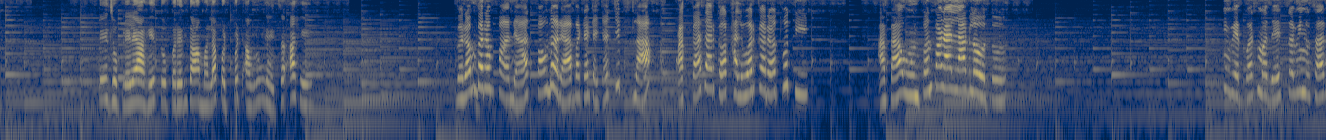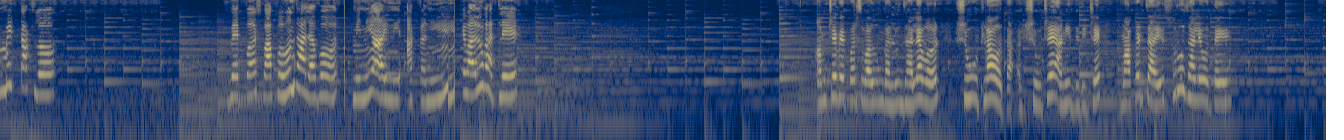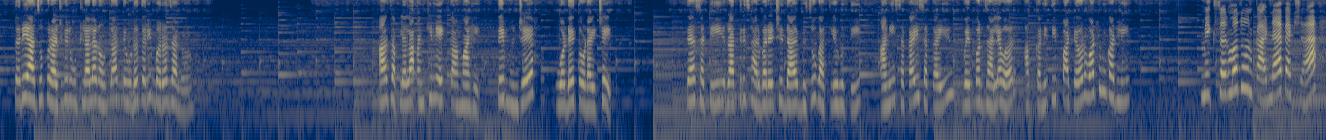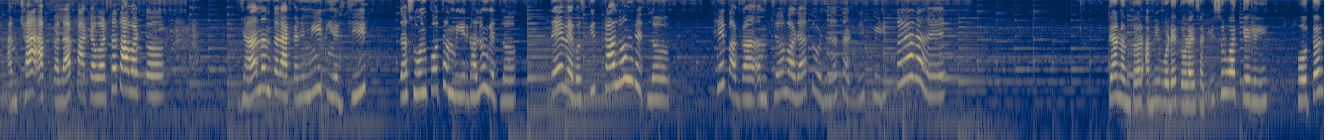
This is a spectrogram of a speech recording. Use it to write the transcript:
ते झोपलेले आहेत तोपर्यंत आम्हाला पटपट आवरून घ्यायचं आहे. गरम गरम पाण्यात पावणाऱ्या बटाट्याच्या चिप्सला अक्कासारखं खालवर करत होती. आता ऊन पण पडायला लागलं होतं. वेपर्समध्ये चवीनुसार मीठ टाकलं. वेपर्स वापरून झाल्यावर मिनी आईनी आकानी ते वाळू घातले. आमचे वेपर्स वाळून घालून झाल्यावर शिव उठला होता. शिवचे आणि दिदीचे माकड चाळे सुरू झाले होते. तरी अजूक राजवीर उठलेला नव्हता तेवढं तरी बरं झालं. आज आपल्याला आणखीन एक काम आहे ते म्हणजे वडे तोडायचे. त्यासाठी रात्रीच हरभऱ्याची डाळ भिजू घातली होती. आणि सकाळी सकाळी वेपर झाल्यावर अक्काने ती पाट्यावर वाटून काढली. मिक्सरमधून काढण्यापेक्षा आमच्या अक्काला पाट्यावरच आवडतं. ह्यानंतर अक्काने मीठ मिरची लसूण कोथिंबीर घालून घेतलं. ते व्यवस्थित कालून घेतलं. हे बघा आमच्या वड्या तोडण्यासाठी पीठ तयार आहे. त्यानंतर आम्ही वडे तोडायसाठी सुरुवात केली. हो तर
